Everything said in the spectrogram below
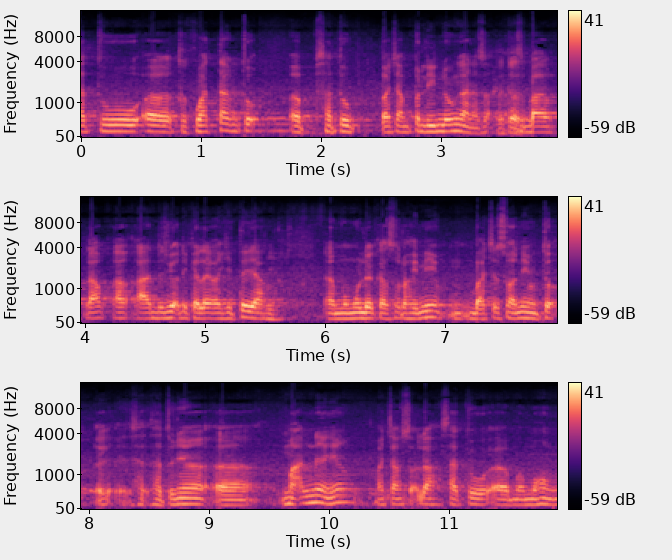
satu uh, kekuatan untuk uh, satu macam perlindungan Betul. sebab uh, ada juga di kalangan kita yang Ya. Uh, memulakan surah ini baca surah ini untuk uh, satunya uh, maknanya macam seolah satu uh, memohon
